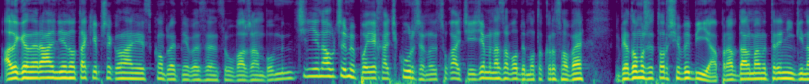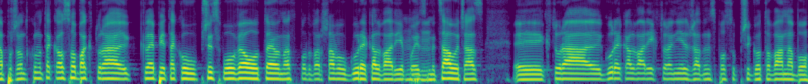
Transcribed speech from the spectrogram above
Ale generalnie no takie przekonanie jest kompletnie bez sensu uważam, bo my ci nie nauczymy pojechać, kurczę, no słuchajcie, jedziemy na zawody motocrossowe, wiadomo, że tor się wybija, prawda, ale mamy treningi na początku, no taka osoba, która klepie taką przysłowiową tę nas pod Warszawą Górę Kalwarię, Mhm. powiedzmy cały czas, yy, która, Górę Kalwarię, która nie jest w żaden sposób przygotowana, bo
